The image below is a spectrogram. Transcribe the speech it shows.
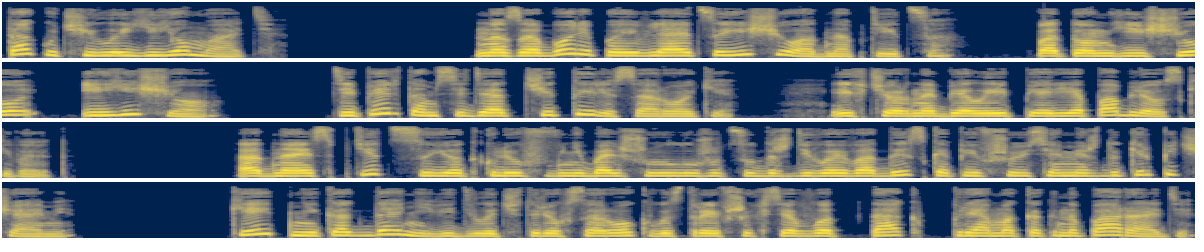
Так учила ее мать. На заборе появляется еще одна птица. Потом еще и еще. Теперь там сидят четыре сороки. Их черно-белые перья поблескивают. Одна из птиц сует клюв в небольшую лужицу дождевой воды, скопившуюся между кирпичами. Кейт никогда не видела четырех сорок, выстроившихся вот так, прямо как на параде.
